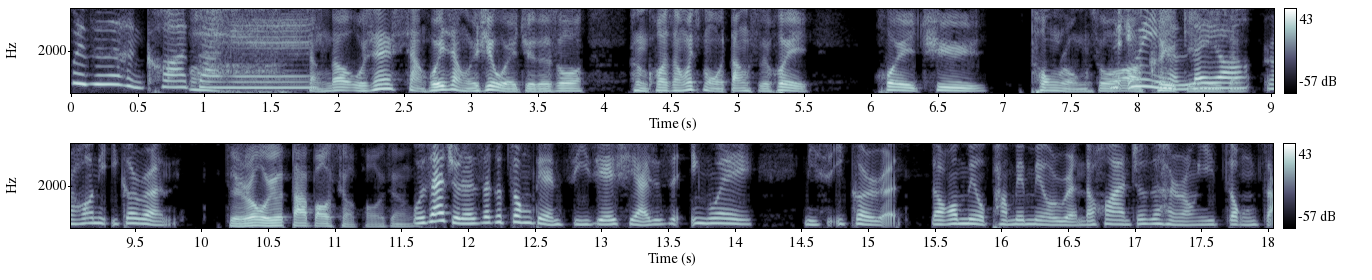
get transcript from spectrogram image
会真的很夸张哎！想到我现在想回想回去，我也觉得说很夸张。为什么我当时会会去通融说因为你很累哦，然后你一个人对，然后我又大包小包这样。我现在觉得这个重点集结起来，就是因为你是一个人。然后没有旁边没有人的话，就是很容易中招。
